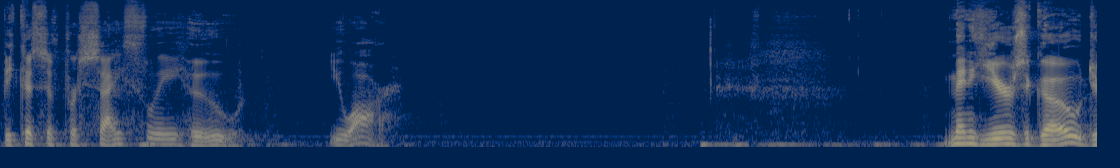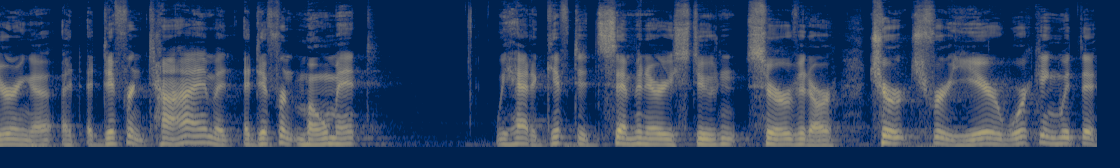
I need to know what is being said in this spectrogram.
Because of precisely who you are. Many years ago, during a, a, a different time, a, a different moment, we had a gifted seminary student serve at our church for a year, working with the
